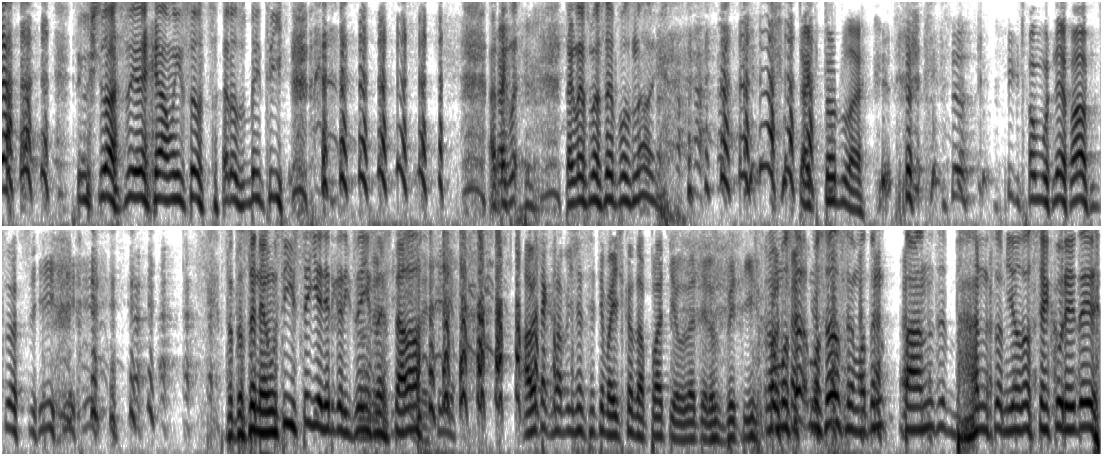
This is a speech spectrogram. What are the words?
ty už to asi nechám, oni jsou docela rozbitý. A takhle, takhle jsme se poznali. Tak tohle. K tomu nemám co říct. Za to se nemusí stydět, Jirko, když se nic nestalo. Ale tak hlavně, že si ty vajíčka zaplatil, ne ty rozbitý. No musel, musel jsem, a ten pán, ten pán, co měl to security,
